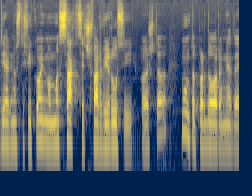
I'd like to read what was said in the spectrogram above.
diagnostifikojmë më saktë se çfarë virusi është, mund të përdoren edhe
